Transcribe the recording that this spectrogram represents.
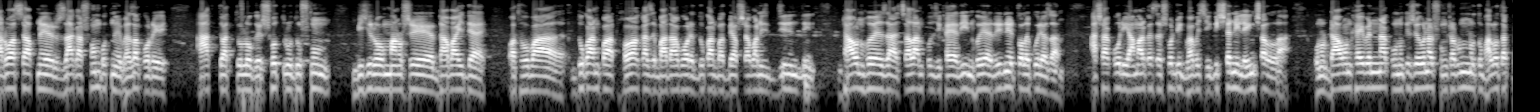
আরও আছে আপনার জায়গা সম্পদ নিয়ে ভেজা করে আত্ম আত্ম লোকের শত্রু, দুশ্মন বেশির মানুষে দাবাই দেয়, অথবা দোকানপাট হওয়া কাজে বাধা পড়ে, দোকানপাট, ব্যবসা, বাণিজ্য, দিন দিন ডাউন হয়ে যায়, চালান পুঁজি খায়, ঋণ হয়ে, ঋণের তলে পড়ে যান। আশা করি আমার কাছে সঠিকভাবে চিকিৎসা নিলে ইনশাল্লাহ কোনো ডাউন খাইবেন না, কোনো কিছু হবে না, সংসার উন্নত, ভালো থাকব,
